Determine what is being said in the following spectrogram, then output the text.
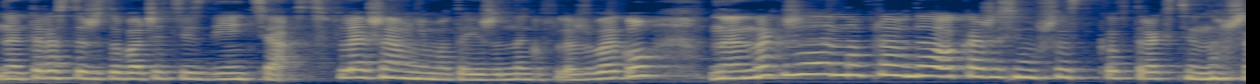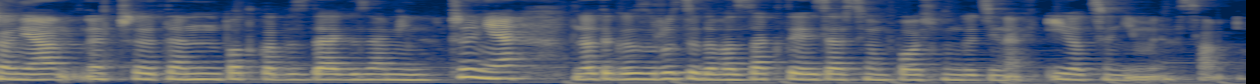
No teraz też zobaczycie zdjęcia z flashem, nie ma tutaj żadnego flashbacku. No, także naprawdę okaże się wszystko w trakcie noszenia, czy ten podkład zda egzamin, czy nie. Dlatego zwrócę do Was z aktualizacją po 8 godzinach godzinach i ocenimy sami.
